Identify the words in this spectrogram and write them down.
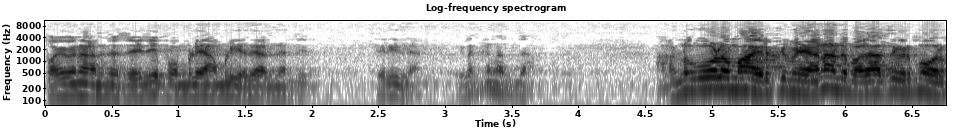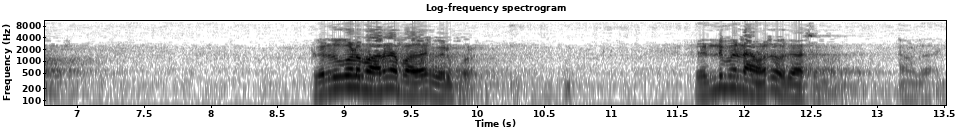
பகைவனா இருந்த செய்தி பொம்பளை ஆம்பளை எதா இருந்தாலும் சரி. தெரியல. இலக்கணம் தான் அனுகூலமா இருக்குமே ஆனா அந்த பதார்த்தம் விருப்பம் வரும். பிரதிகூலமா இருந்தால் பதார்த்தம் விருப்பம் வரும். ரெண்டுமே நான் வந்து உதாசனம் வரும். அவ்வளவுதான்.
